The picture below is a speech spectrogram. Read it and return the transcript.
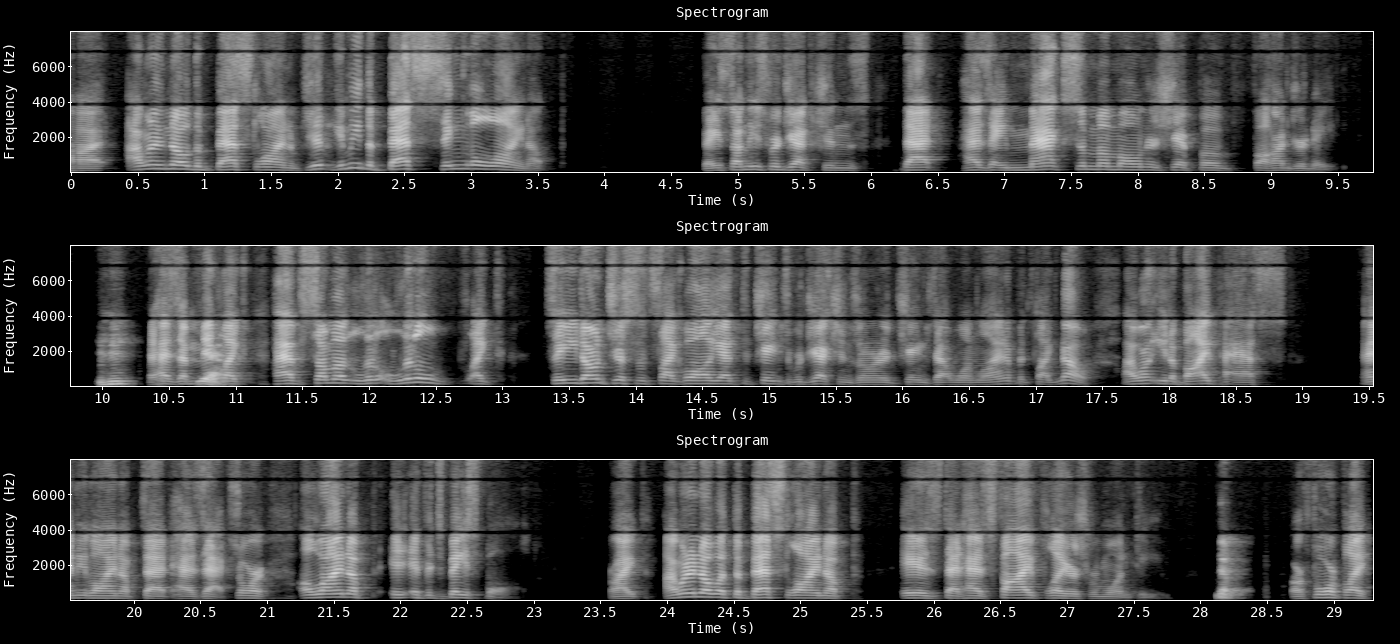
uh, I want to know the best lineup. Give, give me the best single lineup based on these projections that has a maximum ownership of 180. Mm-hmm. It has a mid, yeah. like have some a little little like so you don't just it's like well you have to change the projections in order to change that one lineup. It's like no, I want you to bypass any lineup that has X or a lineup if it's baseball, right? I want to know what the best lineup is that has five players from one team. Yep. Or four play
